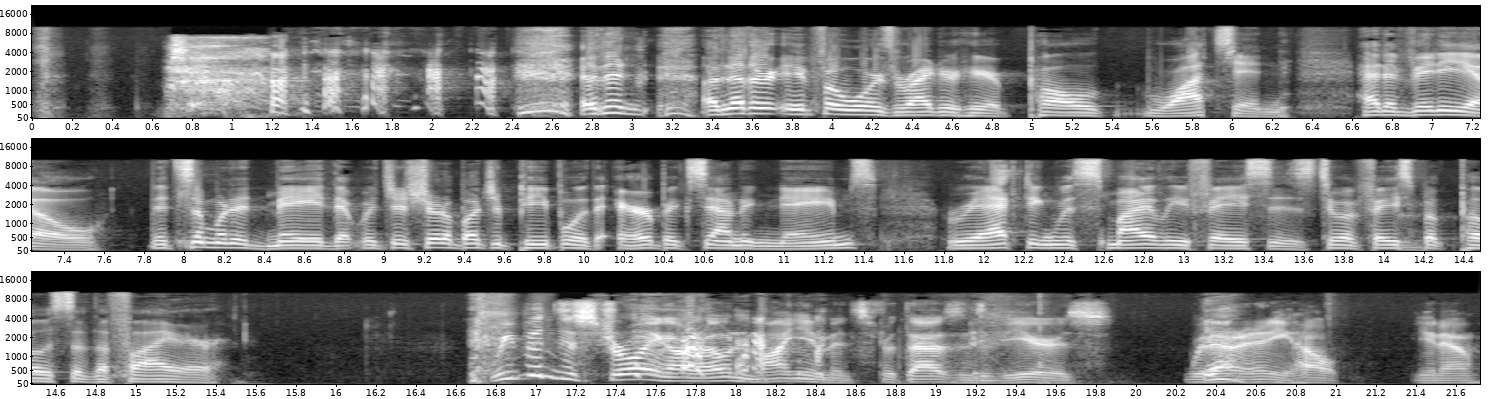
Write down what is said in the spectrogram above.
and then another Infowars writer here, Paul Watson, had a video that someone had made that would just showed a bunch of people with Arabic sounding names reacting with smiley faces to a Facebook post of the fire. We've been destroying our own monuments for thousands of years without Yeah. any help, you know?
